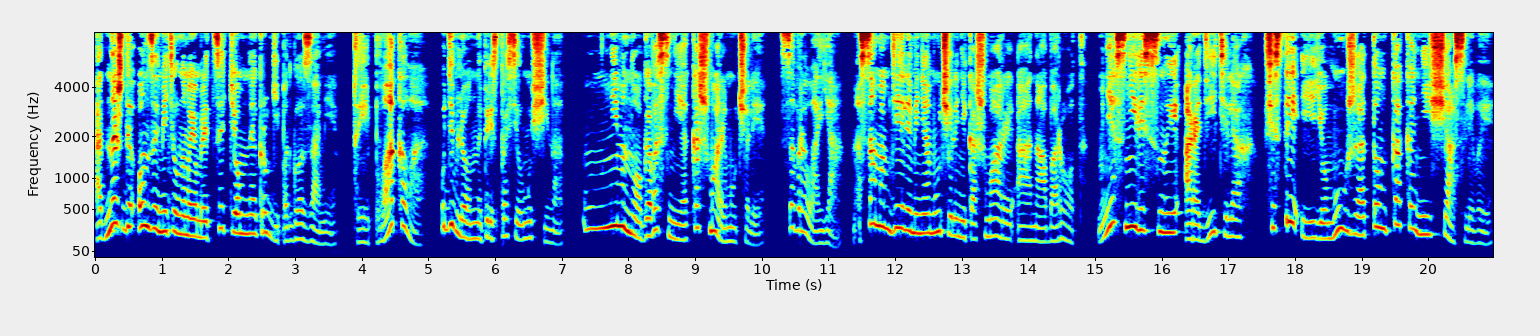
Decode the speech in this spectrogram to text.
Однажды он заметил на моем лице темные круги под глазами. «Ты плакала?» – удивленно переспросил мужчина. «Немного во сне, кошмары мучили», – соврала я. «На самом деле меня мучили не кошмары, а наоборот. Мне снились сны о родителях, сестре и ее муже о том, как они счастливы.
